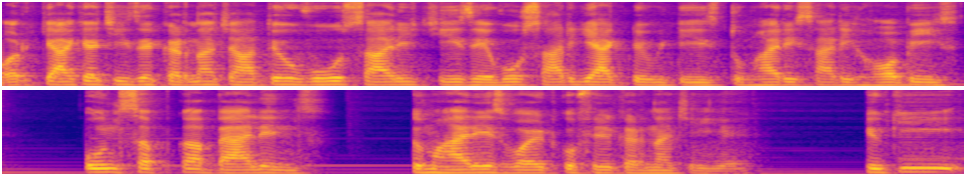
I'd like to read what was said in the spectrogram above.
और क्या क्या चीज़ें करना चाहते हो, वो सारी चीज़ें, वो सारी एक्टिविटीज़ तुम्हारी सारी हॉबीज़ उन सब का बैलेंस तुम्हारे इस वर्ड को फिल करना चाहिए। क्योंकि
